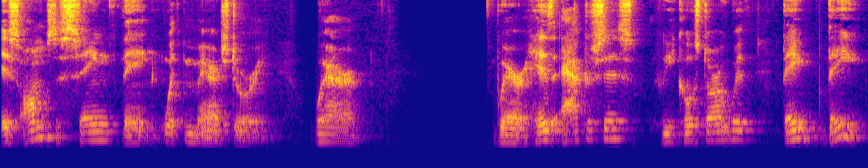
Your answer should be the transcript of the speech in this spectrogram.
it's almost the same thing with Marriage Story, where where his actresses who he co-starred with, they they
